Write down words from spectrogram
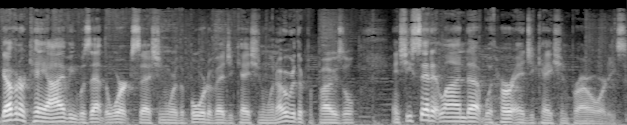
Governor Kay Ivey was at the work session where the Board of Education went over the proposal, and she said it lined up with her education priorities.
